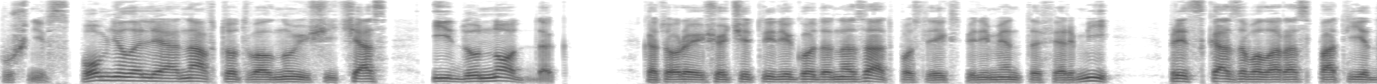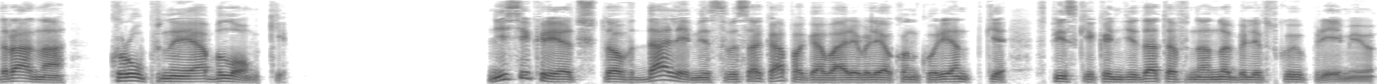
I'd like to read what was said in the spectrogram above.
Уж не вспомнила ли она в тот волнующий час Иду Ноддак, которая еще четыре года назад после эксперимента Ферми предсказывала распад ядра на крупные обломки. Не секрет, что в Далеме свысока поговаривали о конкурентке в списке кандидатов на Нобелевскую премию.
